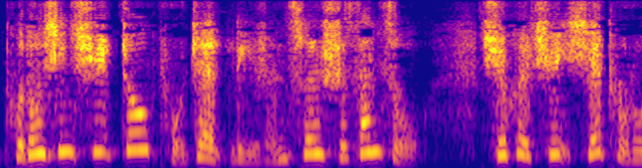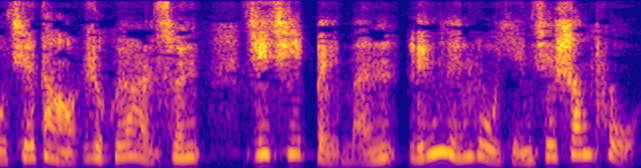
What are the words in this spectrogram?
浦东新区周浦镇李仁村十三组、徐汇区斜土路街道日辉二村及其北门零陵路沿街商铺、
